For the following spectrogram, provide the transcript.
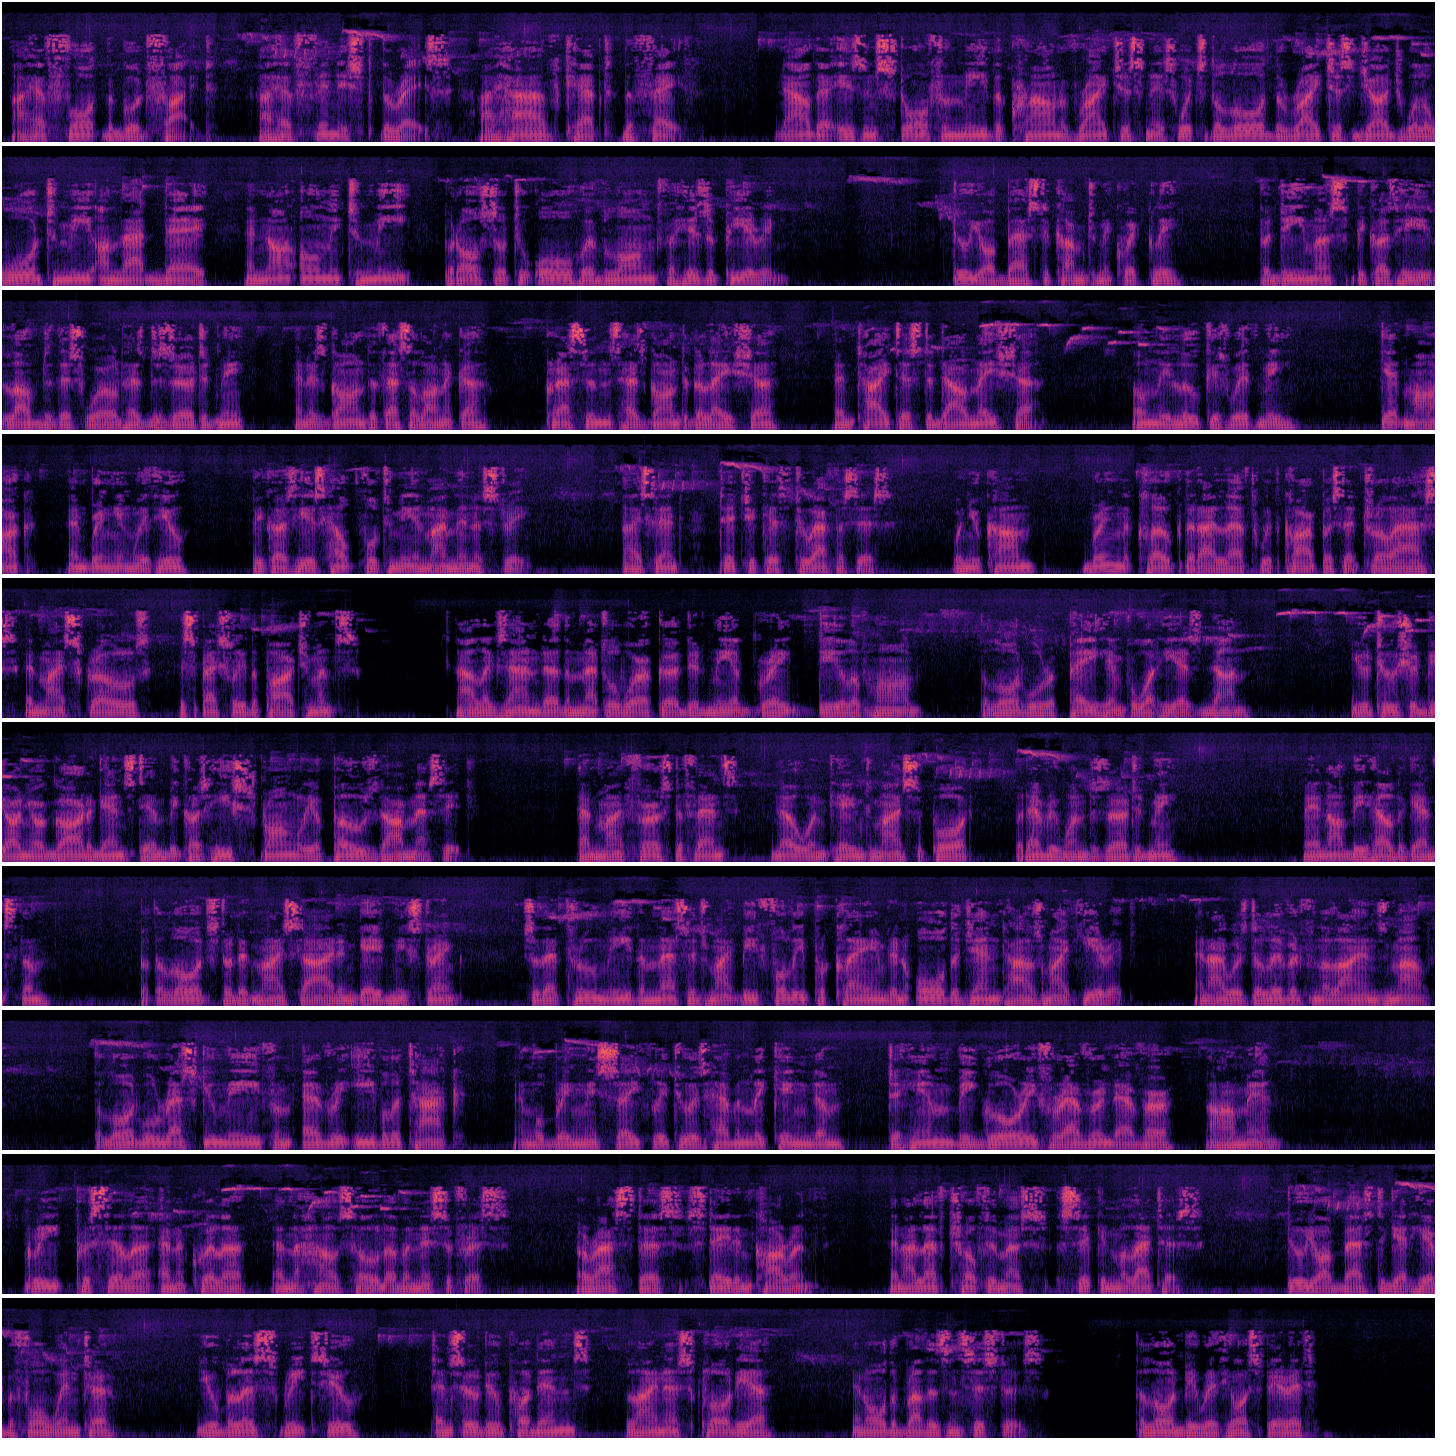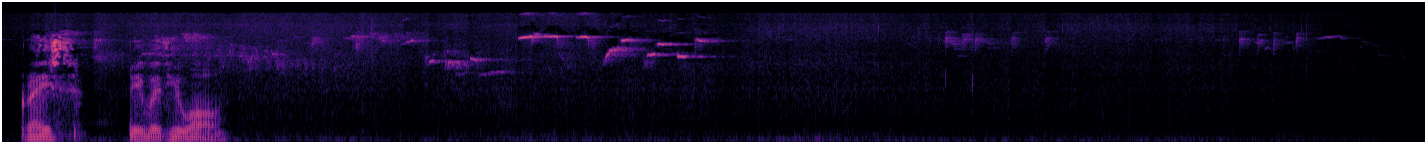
I have fought the good fight. I have finished the race. I have kept the faith. Now there is in store for me the crown of righteousness, which the Lord, the righteous judge, will award to me on that day, and not only to me, but also to all who have longed for his appearing. Do your best to come to me quickly, for Demas, because he loved this world, has deserted me, and has gone to Thessalonica. Crescens has gone to Galatia, and Titus to Dalmatia. Only Luke is with me. Get Mark, and bring him with you, because he is helpful to me in my ministry. I sent Tychicus to Ephesus. When you come, bring the cloak that I left with Carpus at Troas, and my scrolls, especially the parchments. Alexander, the metal worker, did me a great deal of harm. The Lord will repay him for what he has done. You too should be on your guard against him, because he strongly opposed our message. At my first offense, no one came to my support, but everyone deserted me. May it not be held against them. But the Lord stood at my side and gave me strength, so that through me the message might be fully proclaimed and all the Gentiles might hear it. And I was delivered from the lion's mouth. The Lord will rescue me from every evil attack, and will bring me safely to his heavenly kingdom. To him be glory forever and ever. Amen. Greet Priscilla and Aquila and the household of Onesiphorus. Erastus stayed in Corinth, and I left Trophimus sick in Miletus. Do your best to get here before winter. Eubulus greets you, and so do Pudens, Linus, Claudia, and all the brothers and sisters. The Lord be with your spirit. Grace be with you all.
